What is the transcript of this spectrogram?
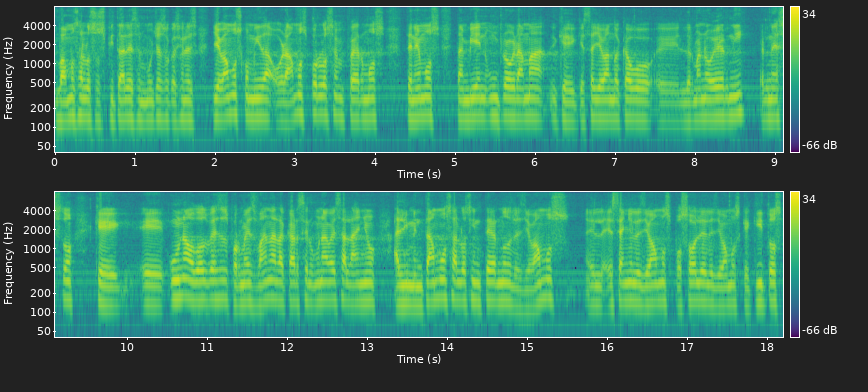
Vamos a los hospitales en muchas ocasiones, llevamos comida, oramos por los enfermos. Tenemos también un programa que, está llevando a cabo eh, el hermano Ernie, Ernesto, que eh, una o dos veces por mes van a la cárcel, una vez al año, alimentamos a los internos, les llevamos, este año les llevamos pozole, les llevamos quequitos,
